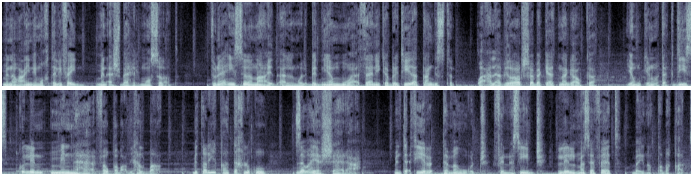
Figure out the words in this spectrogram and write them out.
من نوعين مختلفين من أشباه الموصلات. ثنائي سيلينايد المولبيدنيوم وثاني كبريتيد التنجستن وعلى غرار شبكات ناغاوكا يمكن تكديس كل منها فوق بعضها البعض بطريقة تخلق زوايا الشارع من تأثير تموج في النسيج للمسافات بين الطبقات.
